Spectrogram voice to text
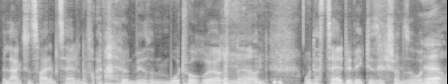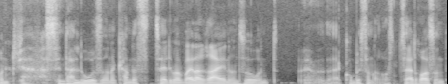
wir lagen zu zweit im Zelt und auf einmal hören wir so ein Motor röhren, ne? Und, und das Zelt bewegte sich schon so, ne? Ja. Und ja, was ist denn da los? Und dann kam das Zelt immer weiter rein und so und ja, da kommt es dann aus dem Zelt raus und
